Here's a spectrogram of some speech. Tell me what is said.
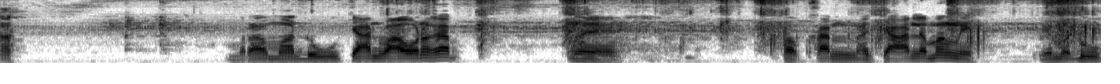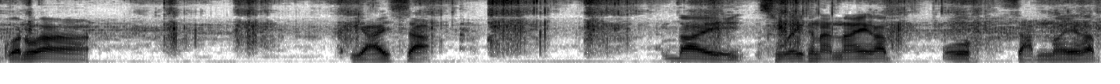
อะเรามาดูจานเวานะครับแหมเข้าขั้นอาจารย์แล้วมั้งนี่เดี๋ยวมาดูก่อนว่า ขยายสะ ได้สวยขนาดไหนครับ โอ้ สั่นหน่อยครับ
